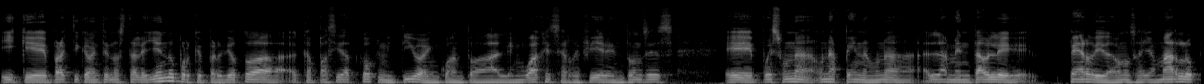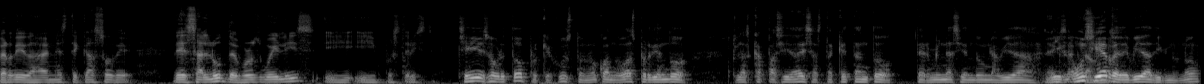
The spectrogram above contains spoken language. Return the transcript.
y que prácticamente no está leyendo porque perdió toda capacidad cognitiva en cuanto al lenguaje se refiere. Entonces, eh, pues una, una pena, una lamentable pérdida, vamos a llamarlo, pérdida en este caso de, de salud de Bruce Willis y, y pues triste. Sí, sobre todo porque justo, ¿no? Cuando vas perdiendo pues, las capacidades, hasta qué tanto termina siendo una vida digna, un cierre de vida digno, ¿no?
